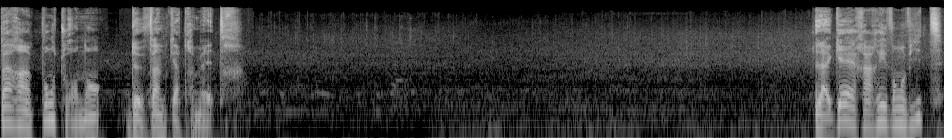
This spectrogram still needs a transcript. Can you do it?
par un pont tournant de 24 mètres. La guerre arrive en vite,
